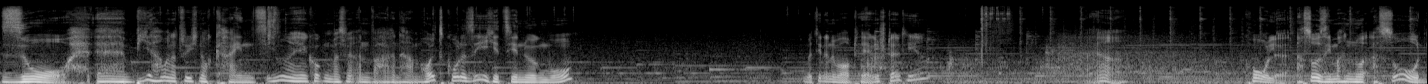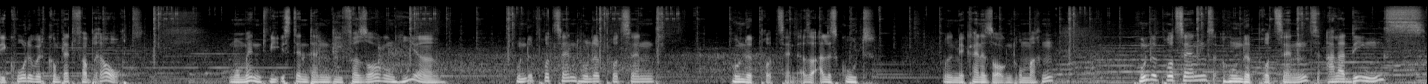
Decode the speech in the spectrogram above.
So, äh, Bier haben wir natürlich noch keins. Ich muss mal hier gucken, was wir an Waren haben. Holzkohle sehe ich jetzt hier nirgendwo. Wird die denn überhaupt hergestellt hier? Ah ja. Kohle. Ach so, sie machen nur... Ach so, die Kohle wird komplett verbraucht. Moment, wie ist denn dann die Versorgung hier? 100%, 100%, 100%. Also alles gut. Muss ich mir keine Sorgen drum machen. 100%, 100%. Allerdings...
